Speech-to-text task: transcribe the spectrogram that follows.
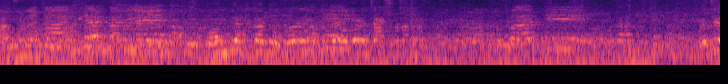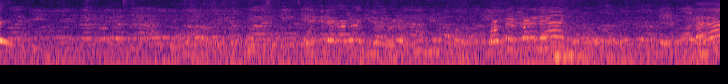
কটা আছে। ভাঙন আছে কম প্লেট কত করে চারশো টাকা হয়েছে প্রতিটা কাঁকড়া কি হবে কম প্লেট করে নেন দাদা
